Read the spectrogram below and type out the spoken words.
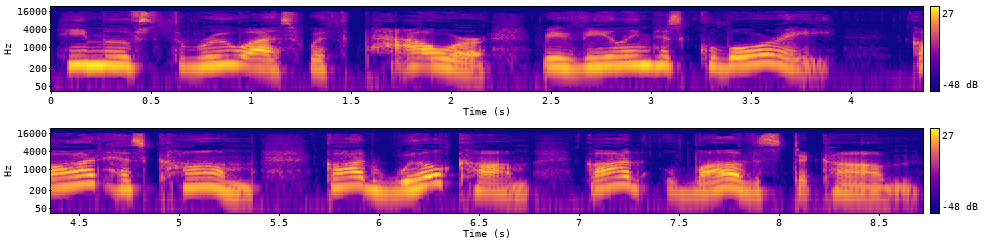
He moves through us with power, revealing His glory. God has come. God will come. God loves to come.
